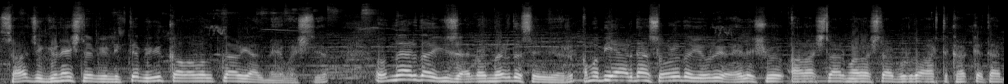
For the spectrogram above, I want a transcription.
sadece güneşle birlikte büyük kalabalıklar gelmeye başlıyor. Onlar da güzel, onları da seviyorum. Ama bir yerden sonra da yoruyor. Hele şu araçlar maraçlar burada artık hakikaten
